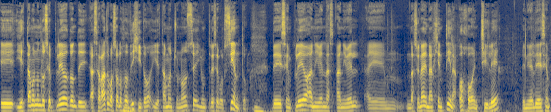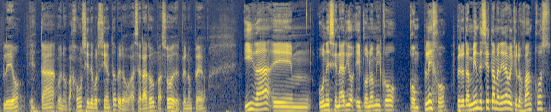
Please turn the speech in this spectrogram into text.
Eh, y estamos en un desempleo donde hace rato pasó Mm. los dos dígitos y estamos entre un 11 y un 13% de desempleo a nivel a nivel eh, nacional en Argentina. Ojo, en Chile el nivel de desempleo Mm. está, bueno, bajó un 7%, pero hace rato pasó del pleno empleo. Y da eh, un escenario económico complejo, pero también de cierta manera porque los bancos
